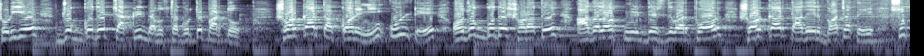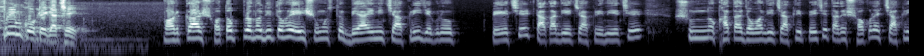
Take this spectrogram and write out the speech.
সরিয়ে যোগ্যদের চাকরির ব্যবস্থা করতে পারত। সরকার তা করেনি, উল্টে অযোগ্যদের সরাতে আদালত নির্দেশ দেওয়ার পর সরকার তাদের বাঁচাতে সুপ্রিম কোর্টে গেছে। সরকার শতপ্রণোদিত হয়ে এই সমস্ত বেআইনি চাকরি যেগুলো পেয়েছে, টাকা দিয়ে চাকরি নিয়েছে, শূন্য খাতা জমা দিয়ে চাকরি পেয়েছে, তাদের সকলের চাকরি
